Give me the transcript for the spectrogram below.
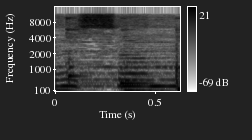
Aja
